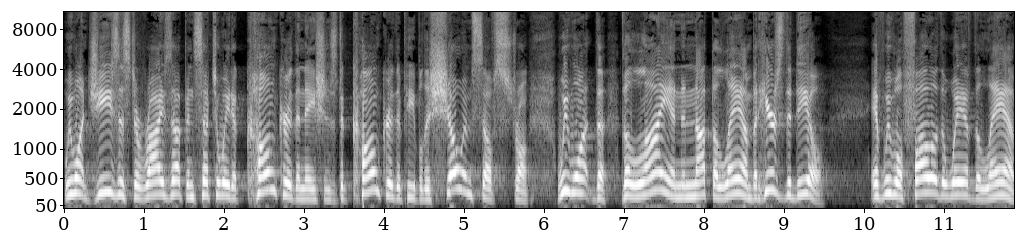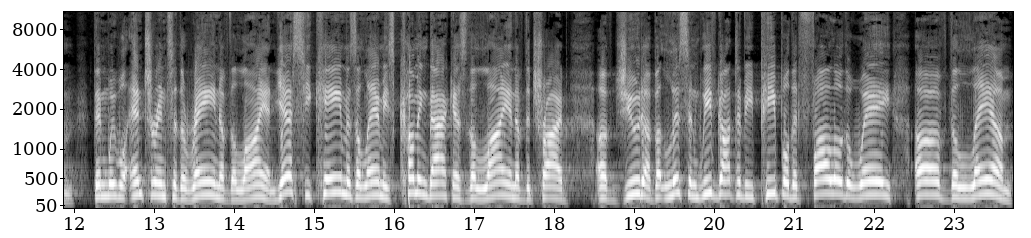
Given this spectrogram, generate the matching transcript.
we want Jesus to rise up in such a way to conquer the nations, to conquer the people, to show himself strong. We want the, the lion and not the lamb. But here's the deal if we will follow the way of the lamb, then we will enter into the reign of the lion. Yes, he came as a lamb. He's coming back as the lion of the tribe of Judah. But listen, we've got to be people that follow the way of the lamb.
